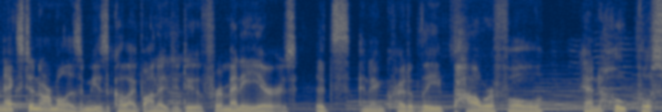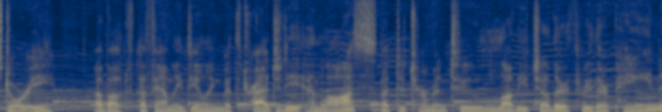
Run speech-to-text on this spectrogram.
Next to Normal is a musical I've wanted to do for many years. It's an incredibly powerful and hopeful story about a family dealing with tragedy and loss, but determined to love each other through their pain.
